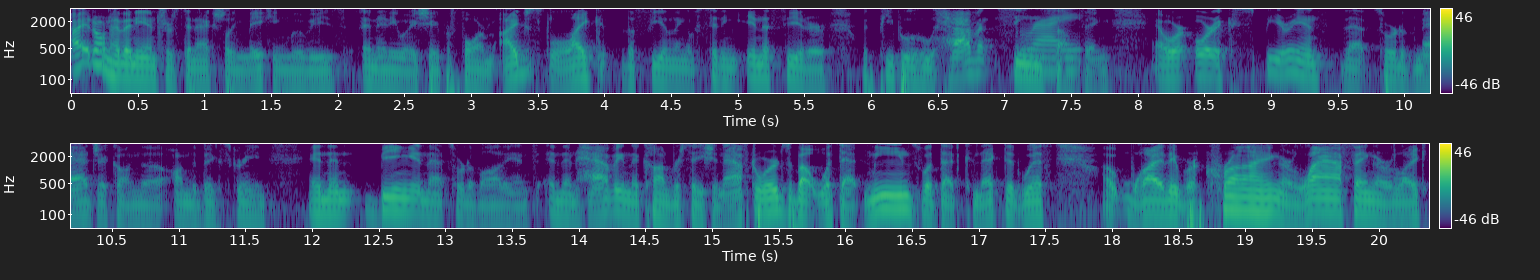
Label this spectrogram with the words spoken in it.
I don't have any interest in actually making movies in any way, shape, or form. I just like the feeling of sitting in a theater with people who haven't seen Right. something or, or experienced that sort of magic on the on the big screen, and then being in that sort of audience, and then having the conversation afterwards about what that means, what that connected with, uh, why they were crying or laughing, or like,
